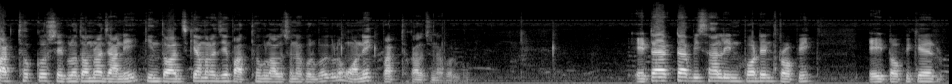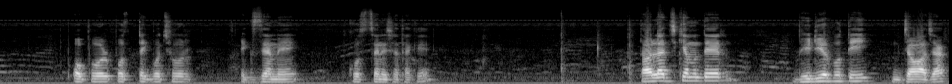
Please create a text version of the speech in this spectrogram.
পার্থক্য সেগুলো তো আমরা জানি, কিন্তু আজকে আমরা যে পার্থক্যগুলো আলোচনা করব, এগুলো অনেক পার্থক্য আলোচনা করব। এটা একটা বিশাল ইম্পর্টেন্ট টপিক এই টপিকের ওপর প্রত্যেক বছর এক্সামে কোশ্চেন এসে থাকে। তাহলে আজকে আমাদের ভিডিওর প্রতি যাওয়া যাক।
